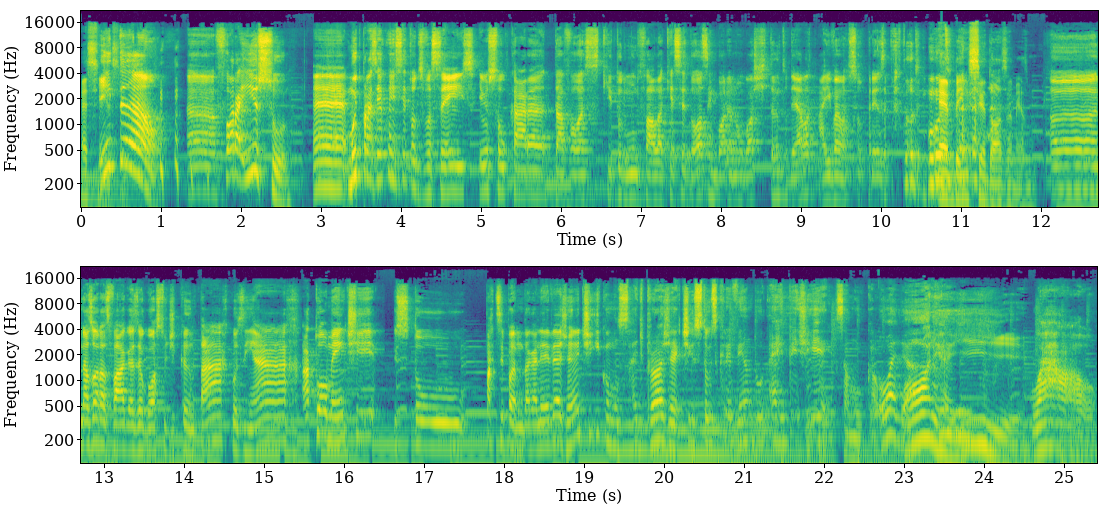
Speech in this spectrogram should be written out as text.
É sim. Então, uh, fora isso, é, muito prazer conhecer todos vocês. Eu sou o cara da voz que todo mundo fala que é sedosa, embora eu não goste tanto dela. Aí vai uma surpresa para todo mundo. É bem sedosa mesmo. uh, nas horas vagas eu gosto de cantar, cozinhar. Atualmente estou participando da Galinha Viajante e como side project estou escrevendo RPG, Samuca. Olha! Olha aí! Uau!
